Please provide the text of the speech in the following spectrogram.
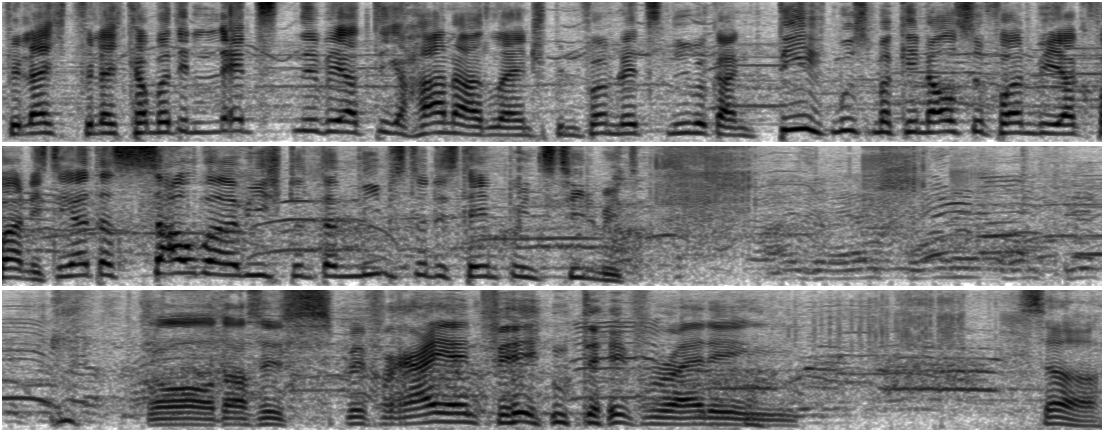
Vielleicht, vielleicht kann man die letzten Werte die Haarnadel einspielen vor dem letzten Übergang. Die muss man genauso fahren, wie er gefahren ist. Die hat er sauber erwischt und dann nimmst du das Tempo ins Ziel mit. Oh, das ist befreiend für ihn, Dave Riding. So.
